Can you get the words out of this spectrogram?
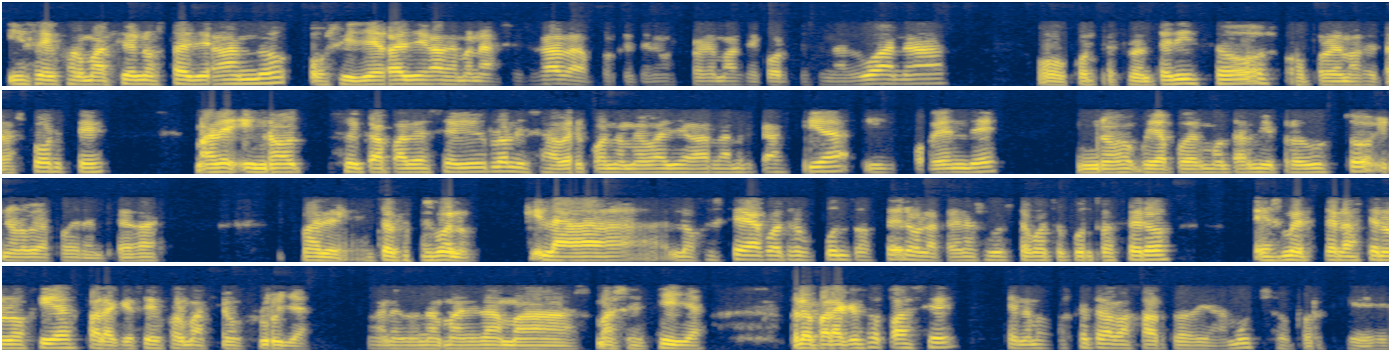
y esa información no está llegando o si llega, llega de manera sesgada porque tenemos problemas de cortes en aduanas o cortes fronterizos o problemas de transporte, ¿vale? Y no soy capaz de seguirlo ni saber cuándo me va a llegar la mercancía y por ende no voy a poder montar mi producto y no lo voy a poder entregar. ¿Vale? Entonces, bueno, la logística 4.0, la cadena suministro 4.0 es meter las tecnologías para que esa información fluya de una manera más, más sencilla. Pero para que eso pase, tenemos que trabajar todavía mucho, porque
